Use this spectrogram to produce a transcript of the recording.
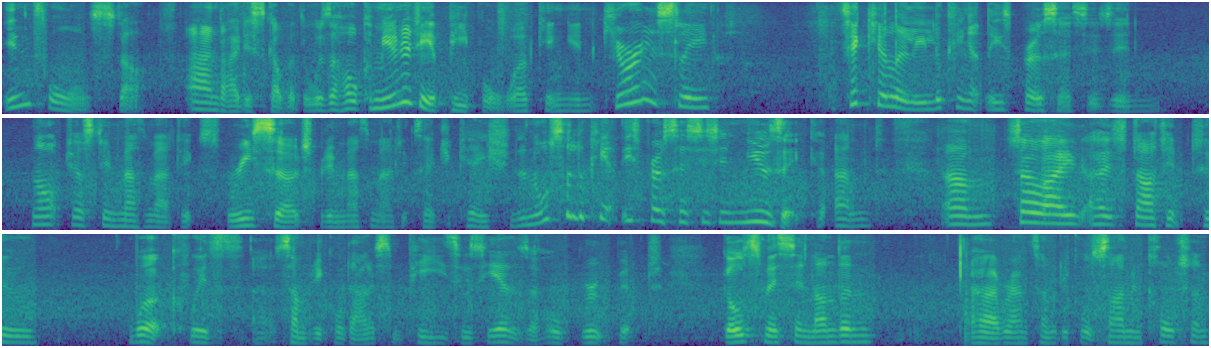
informal stuff. And I discovered there was a whole community of people working in curiously particularly looking at these processes in not just in mathematics research, but in mathematics education, and also looking at these processes in music. And um, so I, I started to work with uh, somebody called Alison Pease, who's here. There's a whole group at Goldsmiths in London uh, around somebody called Simon Colton.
